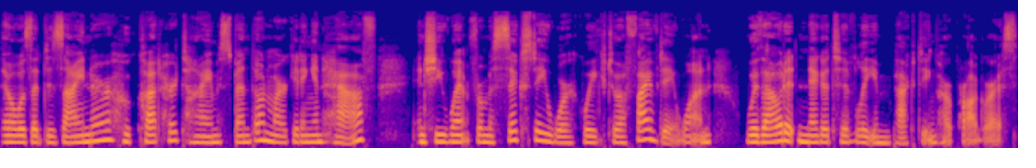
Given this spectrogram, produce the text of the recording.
there was a designer who cut her time spent on marketing in half, and she went from a six day work week to a five day one without it negatively impacting her progress.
